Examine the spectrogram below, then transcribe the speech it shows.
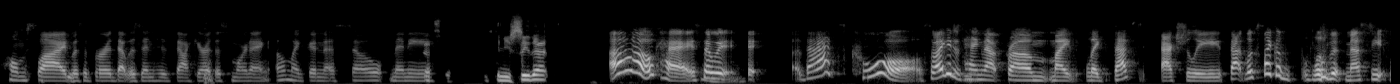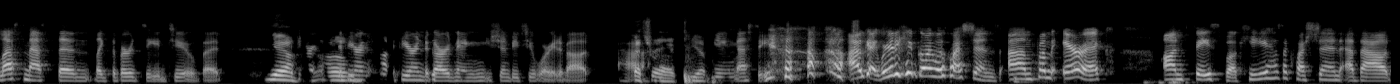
home slide was a bird that was in his backyard this morning. Oh my goodness, so many. Can you see that? Oh, okay. So it, it, that's cool. So I could just hang that from my like. That's actually that looks like a, a little bit messy, less mess than like the bird seed too. But yeah, if you're, um, if you're, if you're into gardening, you shouldn't be too worried about. Uh, that's right. Yep. Being messy. okay, we're gonna keep going with questions. Um, from Eric on Facebook. He has a question about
